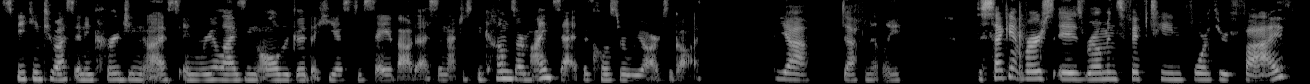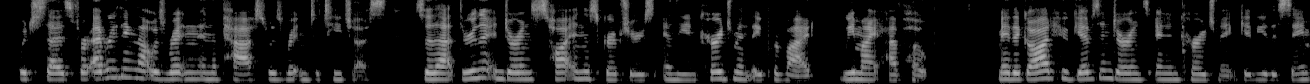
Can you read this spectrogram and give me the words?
speaking to us and encouraging us and realizing all the good that he has to say about us. And that just becomes our mindset the closer we are to God. Yeah, definitely. The second verse is Romans 15 4 through 5, which says, For everything that was written in the past was written to teach us, so that through the endurance taught in the scriptures and the encouragement they provide, we might have hope. May the God who gives endurance and encouragement give you the same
